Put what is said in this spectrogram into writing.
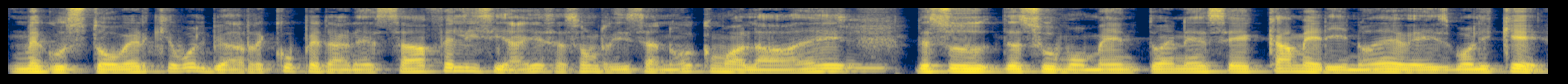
Me gustó ver que volvió a recuperar esa felicidad y esa sonrisa, ¿no? Como hablaba de, de, su, de su momento en ese camerino de béisbol y que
